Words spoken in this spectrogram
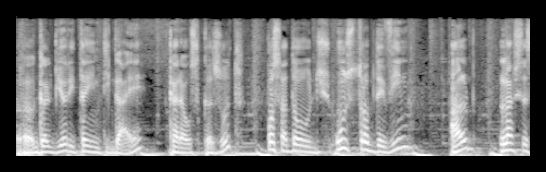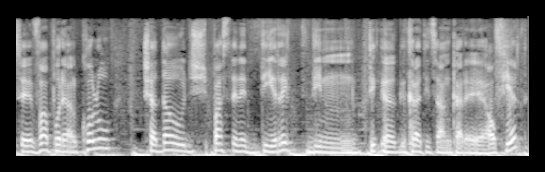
uh, gălbiorii tăi în tigaie, care au scăzut, poți să adaugi un strop de vin alb, lași să se evapore alcoolul și adaugi pastele direct din ti- uh, cratița în care au fiert,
